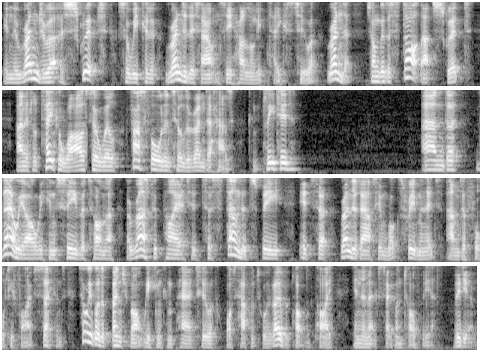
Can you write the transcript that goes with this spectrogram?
in the renderer, a script so we can render this out and see how long it takes to uh, render. So I'm going to start that script and it'll take a while, so we'll fast forward until the render has completed. And uh, there we are, we can see that on a, a Raspberry Pi at its standard speed, it's uh, rendered out in what, 3 minutes and 45 seconds. So we've got a benchmark we can compare to what happens when we've overclocked the Pi in the next segment of the uh, video.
